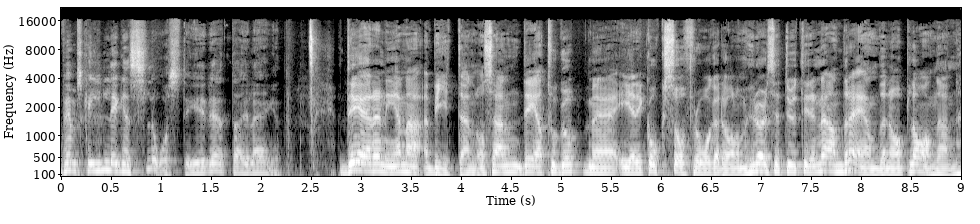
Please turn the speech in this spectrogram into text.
vem, ska inläggen slås till i detta i läget? Det är den ena biten och sen det jag tog upp med Erik också och frågade honom hur har det sett ut i den andra änden av planen?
